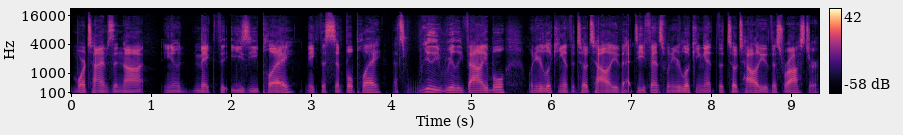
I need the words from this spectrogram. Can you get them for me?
more times than not, you know, make the easy play, make the simple play. That's really, really valuable when you're looking at the totality of that defense. When you're looking at the totality of this roster,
